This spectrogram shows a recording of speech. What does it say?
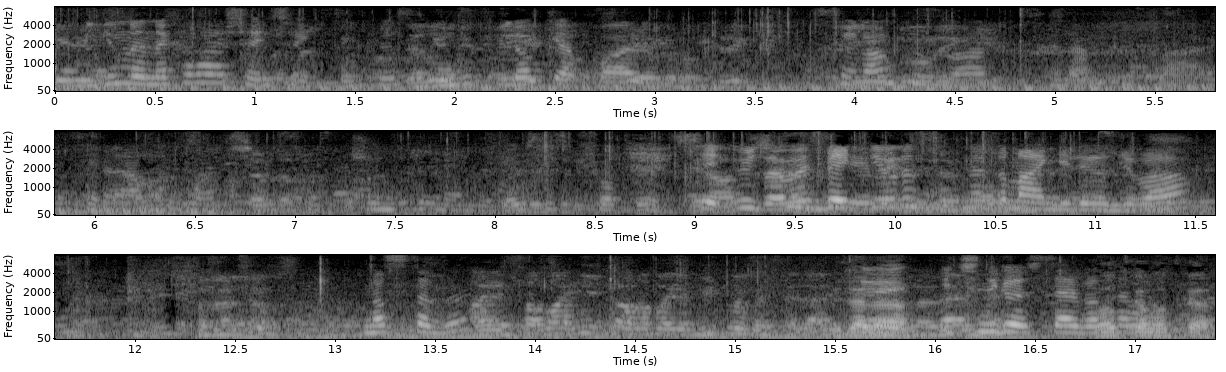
Bir günde ne kadar şey çektin kız? Günlük vlog yap bari bunu. Selam kızlar. Selam kızlar. Selam kızlar. Benim sesim çok Şey, üç kız bekliyoruz. Ne zaman gelir acaba? Nasıl tadı? Güzel ha. İçini göster Vodka bakalım. vodka.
